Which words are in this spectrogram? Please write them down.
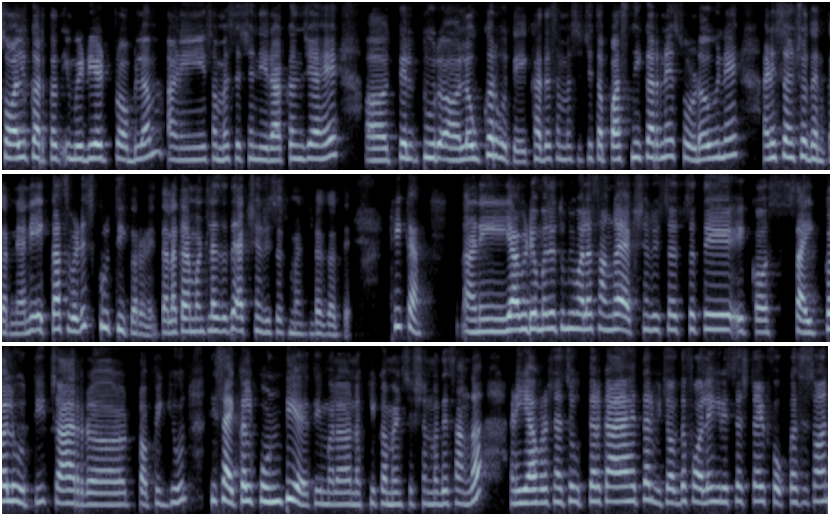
सॉल्व्ह करतात इमिडिएट प्रॉब्लेम आणि समस्येचे निराकरण जे आहे ते तूर लवकर होते. एखाद्या समस्येची तपासणी करणे सोडवणे आणि संशोधन करणे आणि एकाच वेळेस कृती करणे. त्याला काय म्हटलं जाते? ऍक्शन रिसर्च म्हटलं जाते. ठीक आहे? आणि या व्हिडिओमध्ये तुम्ही मला सांगा ऍक्शन रिसर्चचं ते एक सायकल होती. चार टॉपिक घेऊन. ती सायकल मॉडेल कोणती आहे ती मला नक्की कमेंट सेक्शनमध्ये सांगा. आणि या प्रश्नाचे उत्तर काय आहे तर which of the following research type focuses on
